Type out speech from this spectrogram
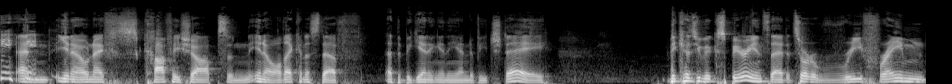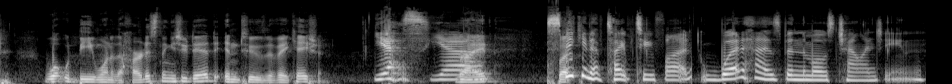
and you know nice coffee shops and you know all that kind of stuff at the beginning and the end of each day. Because you've experienced that, it sort of reframed what would be one of the hardest things you did into the vacation, Yes, yeah. right? Speaking of type 2 fun, what has been the most challenging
